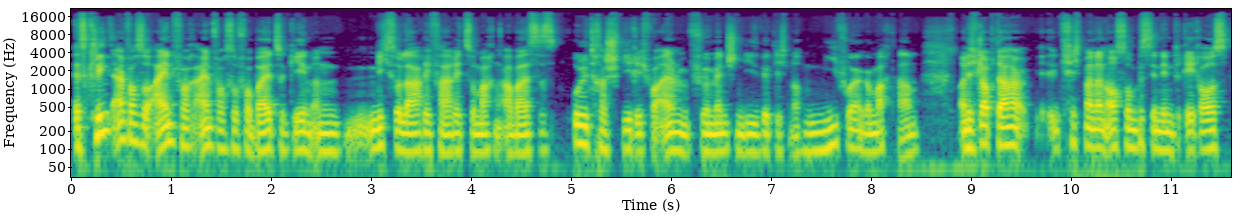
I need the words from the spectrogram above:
es klingt einfach so einfach, einfach so vorbeizugehen und nicht so Larifari zu machen, aber es ist ultra schwierig, vor allem für Menschen, die wirklich noch nie vorher gemacht haben. Und ich glaube, da kriegt man dann auch so ein bisschen den Dreh raus,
